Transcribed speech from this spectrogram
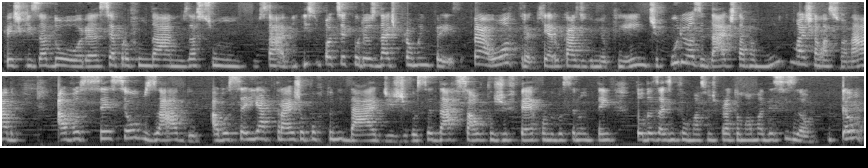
pesquisadora, se aprofundar nos assuntos, sabe? Isso pode ser curiosidade para uma empresa. Para outra, que era o caso do meu cliente, curiosidade estava muito mais relacionado a você ser ousado, a você ir atrás de oportunidades, de você dar saltos de fé quando você não tem todas as informações para tomar uma decisão. Então,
